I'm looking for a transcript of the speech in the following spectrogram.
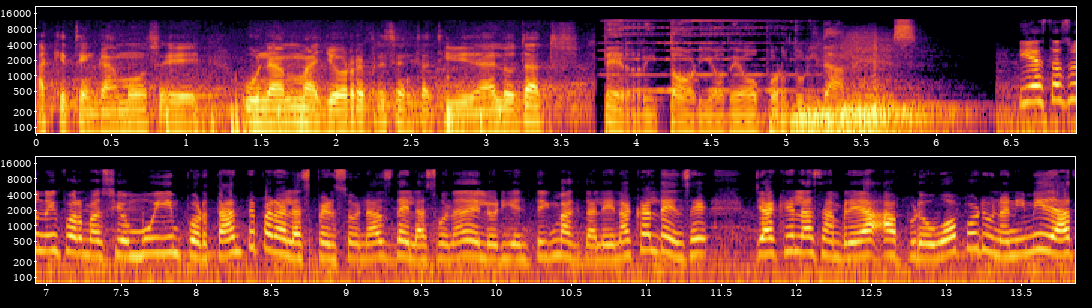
a que tengamos eh, una mayor representatividad de los datos. Territorio de oportunidades. Y esta es una información muy importante para las personas de la zona del Oriente y Magdalena Caldense, ya que la Asamblea aprobó por unanimidad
